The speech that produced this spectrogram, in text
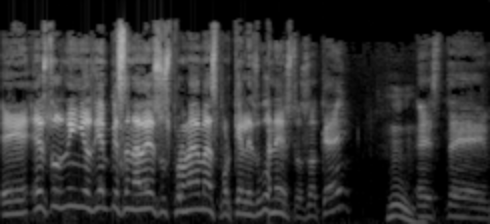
eh, estos niños ya empiezan a ver sus programas porque les gustan estos, ¿ok? Hmm. Este.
